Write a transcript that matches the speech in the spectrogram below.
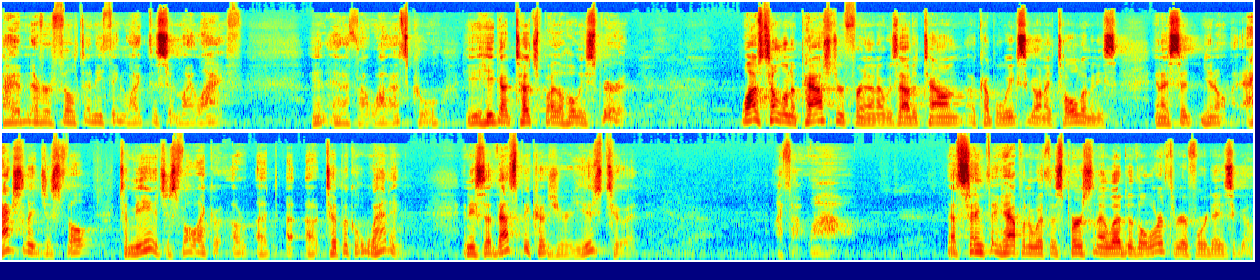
I have never felt anything like this in my life. And, and I thought, wow, that's cool. He, he got touched by the Holy Spirit. Well, I was telling a pastor friend, I was out of town a couple weeks ago, and I told him, and, he's, and I said, you know, actually, it just felt, to me, it just felt like a, a, a, a typical wedding. And he said, that's because you're used to it. I thought, wow. That same thing happened with this person I led to the Lord three or four days ago.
